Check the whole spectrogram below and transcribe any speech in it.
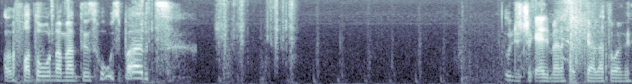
Alpha Tournament is 20 perc. Úgyis csak egy menetet kellett tolni.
